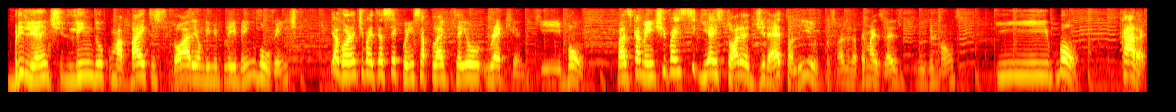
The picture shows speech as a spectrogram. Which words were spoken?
brilhante, lindo, com uma baita história, um gameplay bem envolvente. E agora a gente vai ter a sequência Plague Tale Requiem, que, bom, basicamente vai seguir a história direto ali, os personagens até mais velhos dos irmãos. E, bom, cara,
